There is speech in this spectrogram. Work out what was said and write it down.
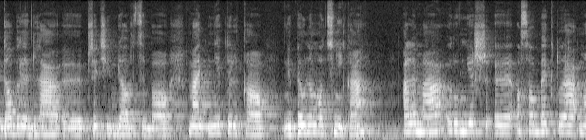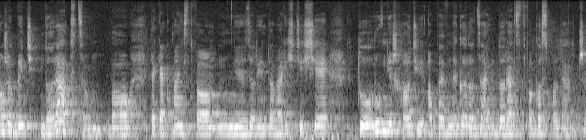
y, dobre dla y, przedsiębiorcy, bo ma nie tylko pełnomocnika, ale ma również osobę, która może być doradcą, bo tak jak Państwo mm, zorientowaliście się, tu również chodzi o pewnego rodzaju doradztwo gospodarcze.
